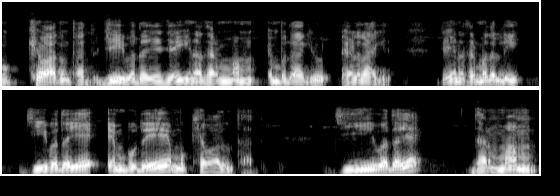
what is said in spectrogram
ಮುಖ್ಯವಾದಂತಹದ್ದು. ಜೀವದಯೆ ಜೈನ ಧರ್ಮಂ ಎಂಬುದಾಗಿ ಹೇಳಲಾಗಿದೆ. ಜೈನ ಧರ್ಮದಲ್ಲಿ ಜೀವದಯೆ ಎಂಬುದೇ ಮುಖ್ಯವಾದಂತಹದ್ದು. ಜೀವದಯ ಧರ್ಮಂ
